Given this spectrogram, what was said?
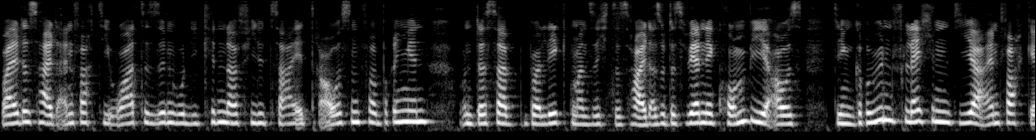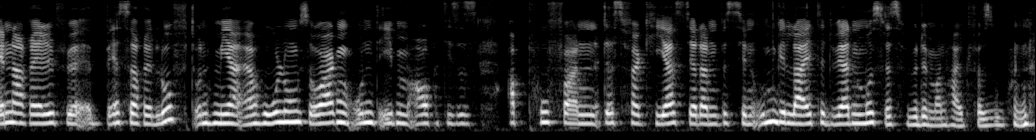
weil das halt einfach die Orte sind, wo die Kinder viel Zeit draußen verbringen und deshalb überlegt man sich das halt. Also das wäre eine Kombi aus den Grünflächen, die ja einfach generell für bessere Luft und mehr Erholung sorgen und eben auch dieses Abpuffern des Verkehrs, der dann ein bisschen umgeleitet werden muss. Das würde man halt versuchen.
